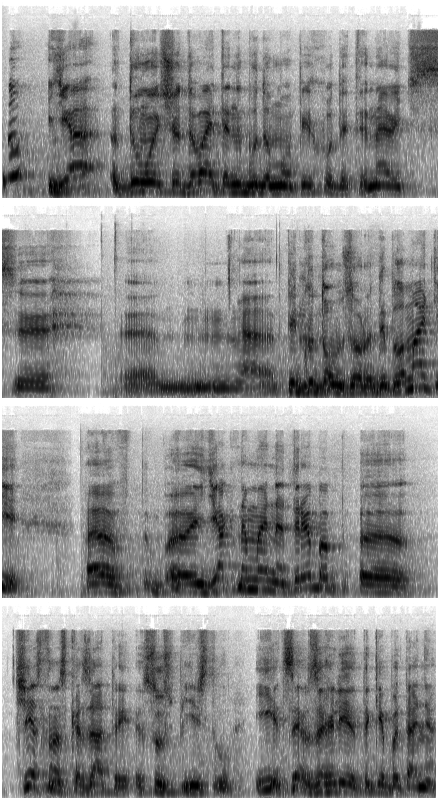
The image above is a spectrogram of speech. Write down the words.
Ну, я думаю, що давайте не будемо підходити навіть з е, під кутом зору дипломатії. Е, е, як на мене, треба е, чесно сказати суспільству, і це взагалі таке питання,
